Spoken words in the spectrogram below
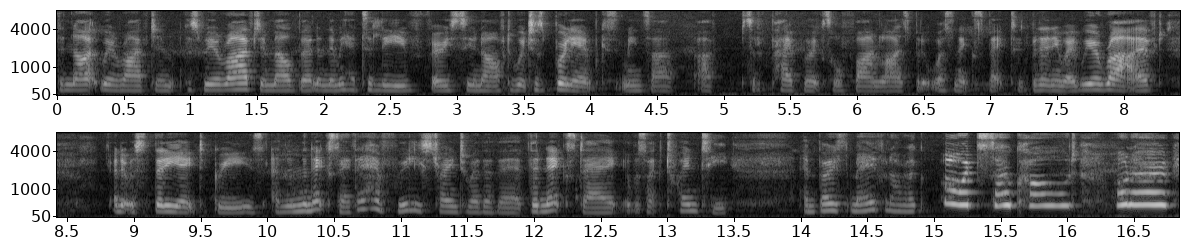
the night we arrived in, because we arrived in Melbourne and then we had to leave very soon after, which is brilliant because it means our, our sort of paperwork's all finalised, but it wasn't expected. But anyway, we arrived and it was 38 degrees. And then the next day, they have really strange weather there. The next day, it was like 20. And both Maeve and I were like, oh, it's so cold. Oh no.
